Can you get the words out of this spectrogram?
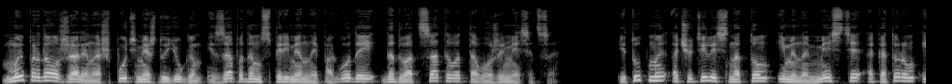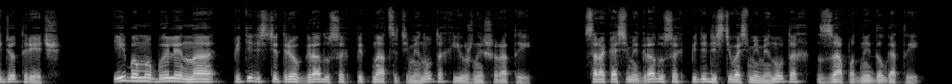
Мы продолжали наш путь между югом и западом с переменной погодой до 20-го того же месяца. И тут мы очутились на том именно месте, о котором идет речь, ибо мы были на 53 градусах 15 минутах южной широты, 47 градусах 58 минутах западной долготы,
